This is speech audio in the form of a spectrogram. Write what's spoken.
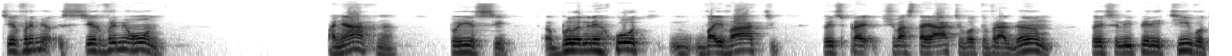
тех времен, с тех времен. Понятно? То есть было нелегко воевать, то есть противостоять вот врагам, то есть или перейти вот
